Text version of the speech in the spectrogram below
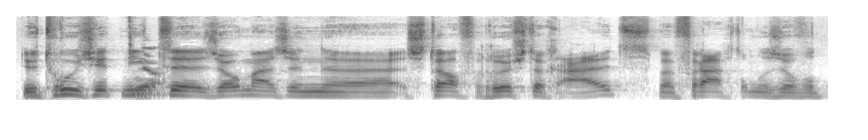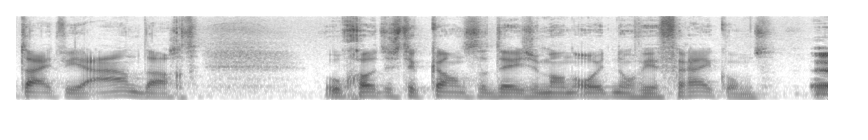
Dutroux zit niet ja. uh, zomaar zijn uh, straf rustig uit, maar vraagt om de zoveel tijd weer aandacht. Hoe groot is de kans dat deze man ooit nog weer vrijkomt? Uh,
